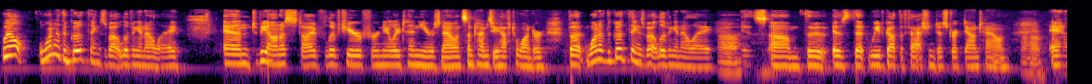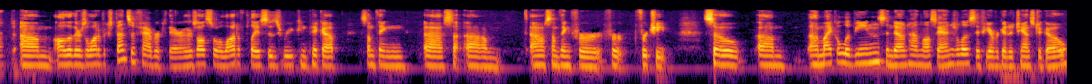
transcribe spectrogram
Well, one of the good things about living in LA, and to be honest, I've lived here for nearly 10 years now, and sometimes you have to wonder, but one of the good things about living in LA Uh, is, um, the, is that we've got the fashion district downtown. uh-huh. And um, although there's a lot of expensive fabric there, there's also a lot of places where you can pick up something, uh, so, um, uh, something for, for, for cheap. So, um, uh, Michael Levine's in downtown Los Angeles, if you ever get a chance to go,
